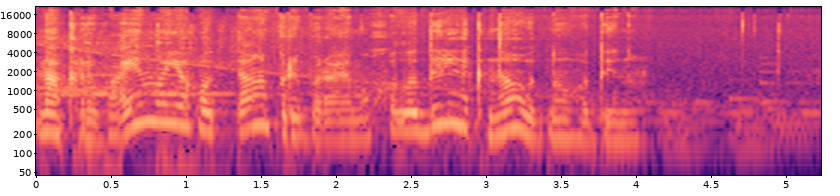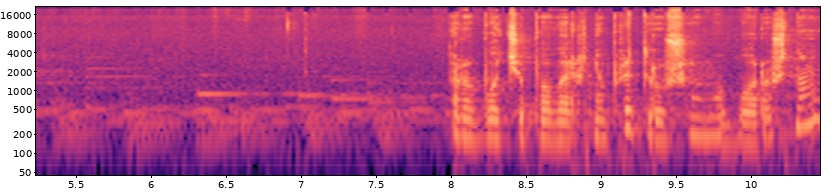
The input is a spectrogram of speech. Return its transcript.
Накриваємо його та прибираємо холодильник на 1 годину. Робочу поверхню притрушуємо борошном.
